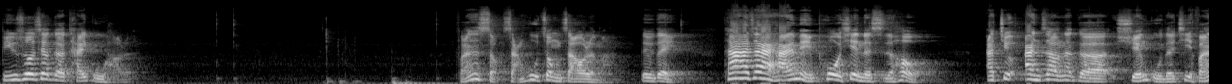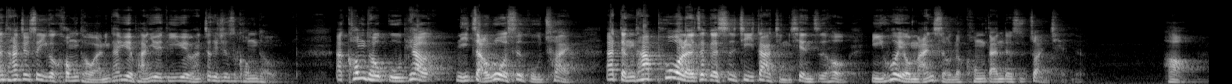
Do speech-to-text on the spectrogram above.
比如说这个台股好了。反正散散户中招了嘛，对不对？他在还没破线的时候啊，就按照那个选股的计，反正它就是一个空头啊。你看越盘越低，越盘这个就是空头。啊，空头股票你找弱势股踹，那等它破了这个世纪大颈线之后，你会有满手的空单都是赚钱的。好，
